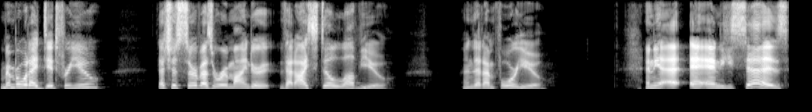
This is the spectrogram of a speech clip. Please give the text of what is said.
Remember what I did for you? That should serve as a reminder that I still love you and that I'm for you. And he, and he says,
